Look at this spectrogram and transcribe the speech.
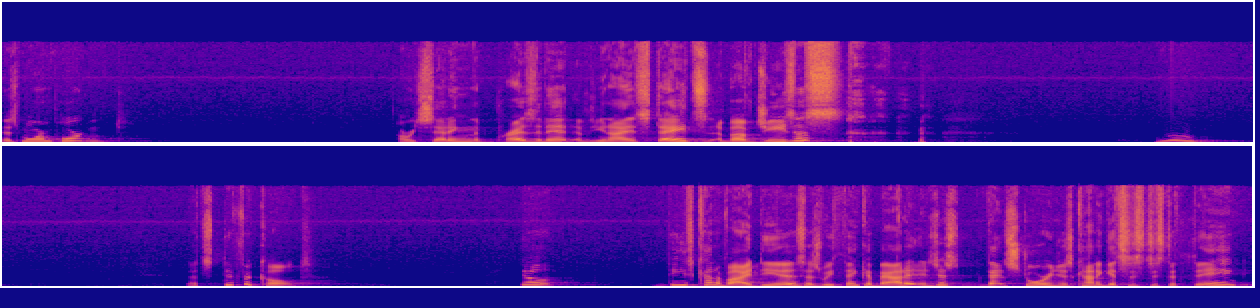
as more important? Are we setting the President of the United States above Jesus? Woo. That's difficult. You know, these kind of ideas, as we think about it, it just that story just kind of gets us just to think.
